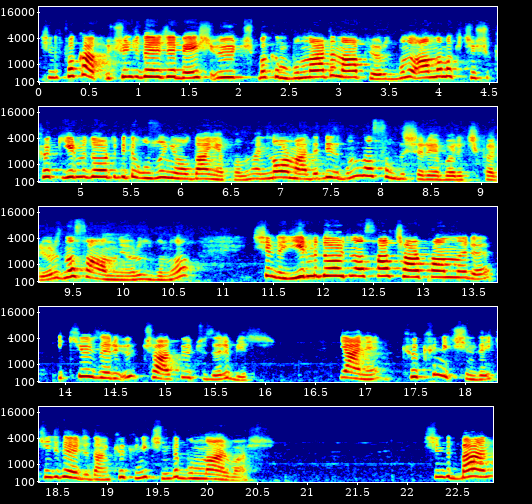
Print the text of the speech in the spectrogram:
Şimdi fakat 3. derece 5, 3. Bakın bunlarda ne yapıyoruz? Bunu anlamak için şu kök 24'ü bir de uzun yoldan yapalım. Hani normalde biz bunu nasıl dışarıya böyle çıkarıyoruz? Nasıl anlıyoruz bunu? Şimdi 24'ün asal çarpanları 2 üzeri 3 çarpı 3 üzeri 1. Yani kökün içinde, ikinci dereceden kökün içinde bunlar var. Şimdi ben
